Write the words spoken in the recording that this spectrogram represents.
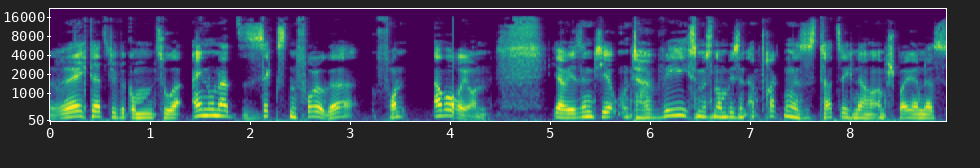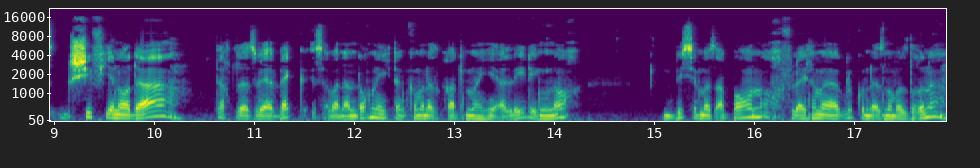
Recht herzlich willkommen zur 106. Folge von Avorion. Ja, wir sind hier unterwegs, müssen noch ein bisschen abwracken. Es ist tatsächlich nach dem Abspeichern das Schiff hier noch da. Ich dachte, das wäre weg, ist aber dann doch nicht. Dann können wir das gerade mal hier erledigen noch. Ein bisschen was abbauen noch. Vielleicht haben wir ja Glück und da ist noch was drin.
